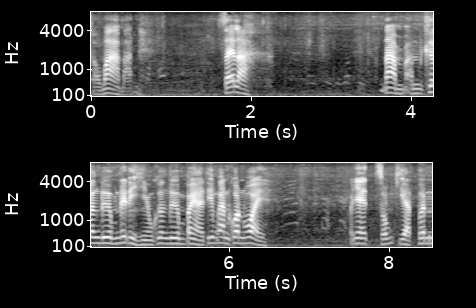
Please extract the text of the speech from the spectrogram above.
เข้ามาบัดใส่ละน้ำอันเครื่องดื่มได้ดิหิวเครื่องดื่มไปให้ทีมงานคอนวอยพ่อใหญ่สมเกียรติเพิ่อน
